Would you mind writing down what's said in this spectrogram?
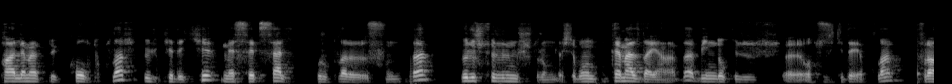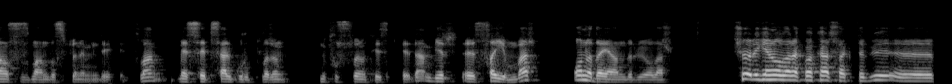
parlamentodaki koltuklar ülkedeki mezhepsel gruplar arasında bölüştürülmüş durumda. İşte bunun temel dayanağı da 1932'de yapılan Fransız mandası döneminde yapılan mezhepsel grupların nüfuslarını tespit eden bir e, sayım var. Ona dayandırıyorlar. Şöyle genel olarak bakarsak tabii e,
